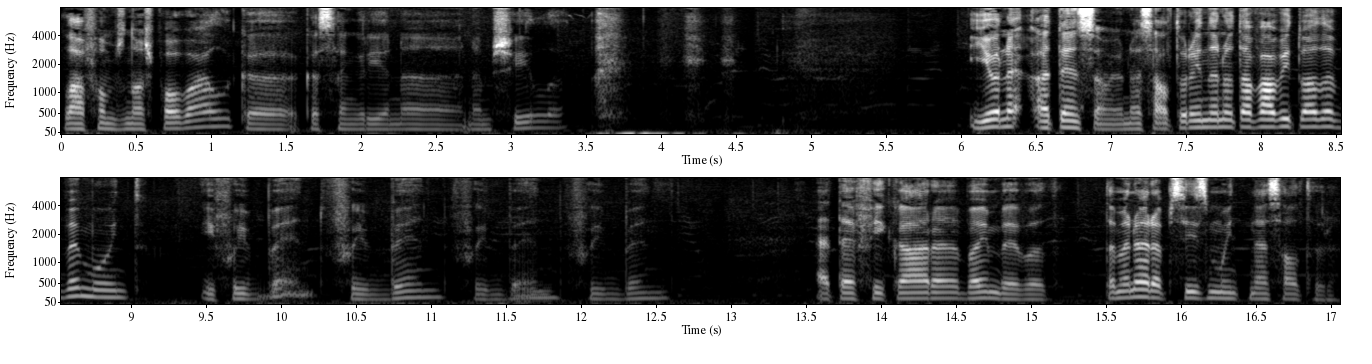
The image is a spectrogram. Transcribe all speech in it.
Lá fomos nós para o baile, com a, com a sangria na, na mochila. e eu, atenção, eu nessa altura ainda não estava habituado a beber muito. E fui bebendo, fui bebendo, fui bebendo, fui bebendo. Até ficar bem bêbado. Também não era preciso muito nessa altura.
